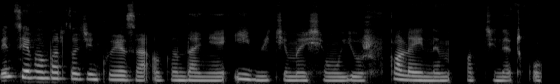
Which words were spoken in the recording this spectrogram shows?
Więc ja Wam bardzo dziękuję za oglądanie i widzimy się już w kolejnym odcineczku.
